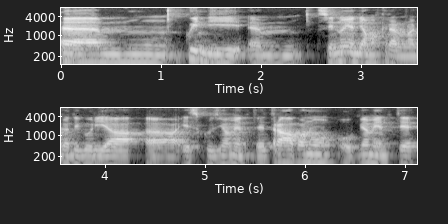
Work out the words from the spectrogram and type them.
Ehm, quindi, ehm, se noi andiamo a creare una categoria uh, esclusivamente trapano, ovviamente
